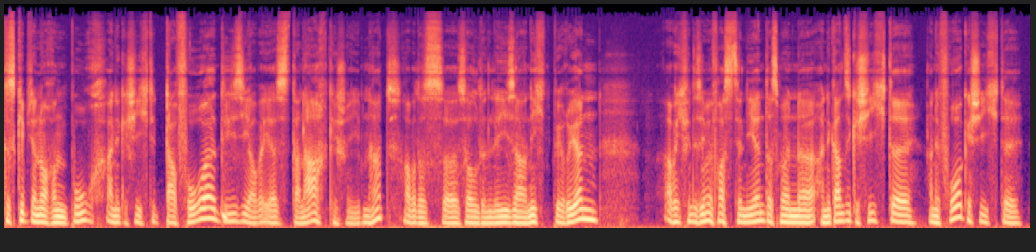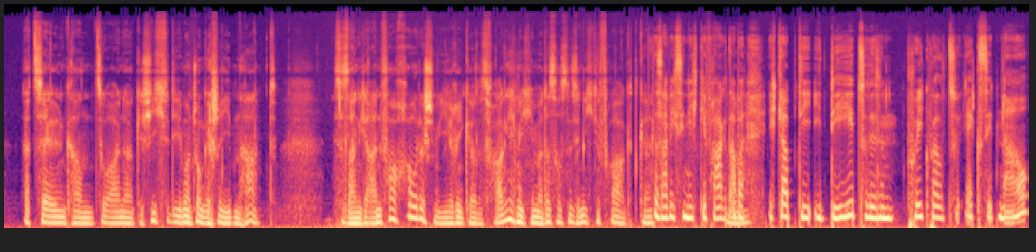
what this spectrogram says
Das gibt ja noch ein Buch, eine Geschichte davor, die sie aber erst danach geschrieben hat. Aber das äh, soll den Leser nicht berühren. Aber ich finde es immer faszinierend, dass man äh, eine ganze Geschichte, eine Vorgeschichte erzählen kann zu einer Geschichte, die man schon geschrieben hat. Ist das eigentlich einfacher oder schwieriger? Das frage ich mich immer. Das hast du sie nicht gefragt. Gell? Das habe ich sie nicht gefragt. Ja. Aber ich glaube, die Idee zu diesem Prequel zu Exit Now,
